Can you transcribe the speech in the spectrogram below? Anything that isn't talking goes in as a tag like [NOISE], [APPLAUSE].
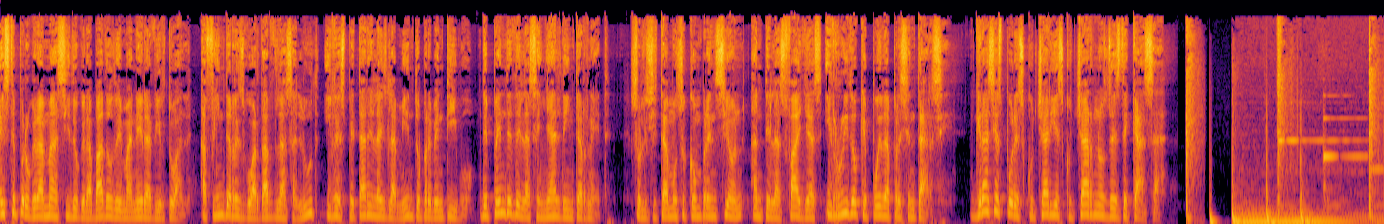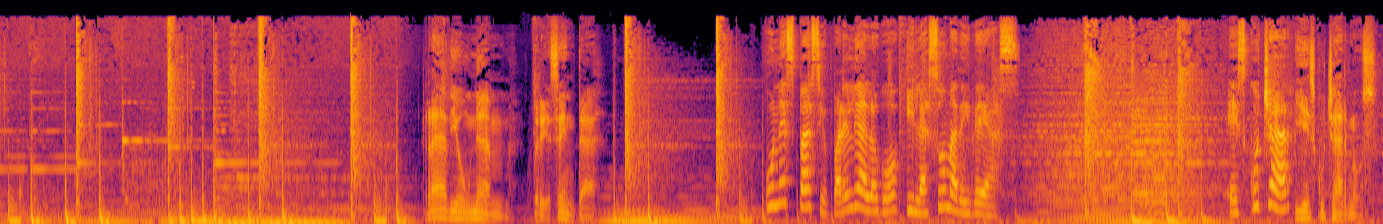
Este programa ha sido grabado de manera virtual, a fin de resguardar la salud y respetar el aislamiento preventivo. Depende de la señal de Internet. Solicitamos su comprensión ante las fallas y ruido que pueda presentarse. Gracias por escuchar y escucharnos desde casa. Radio UNAM presenta un espacio para el diálogo y la suma de ideas. Escuchar y escucharnos.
